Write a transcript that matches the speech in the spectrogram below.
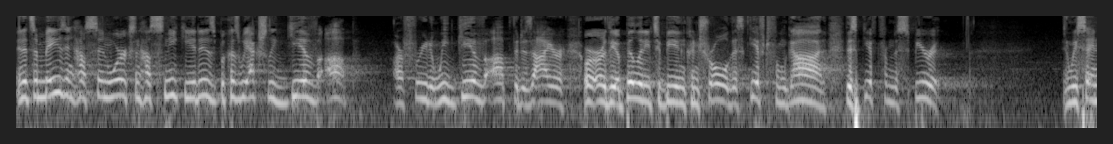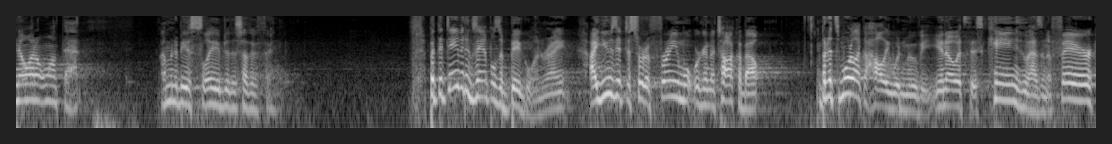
And it's amazing how sin works and how sneaky it is because we actually give up our freedom. We give up the desire or, or, the ability to be in control, this gift from God, this gift from the Spirit. And we say, No, I don't want that. I'm going to be a slave to this other thing. But the David example is a big one, right? I use it to sort of frame what we're going to talk about. But it's more like a Hollywood movie. You know, it's this king who has an affair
